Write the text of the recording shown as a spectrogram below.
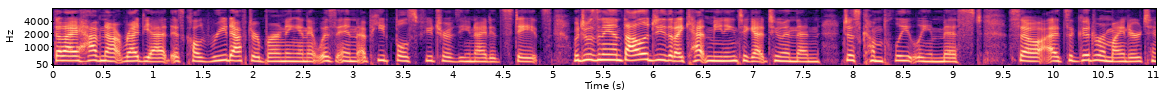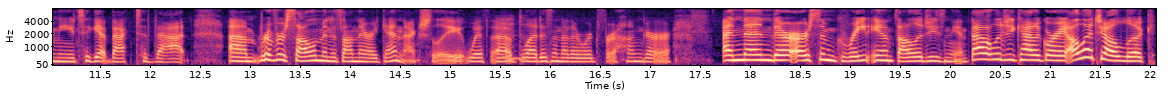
that I have not read yet. It's called Read After Burning, and it was in A People's Future of the United States, which was an anthology that I kept meaning to get to and then just completely missed. So uh, it's a good reminder to me to get back to that. Um, River Solomon is on there again, actually, with uh, mm. Blood is Another Word for Hunger. And then there are some great anthologies in the anthology category. I'll let y'all look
